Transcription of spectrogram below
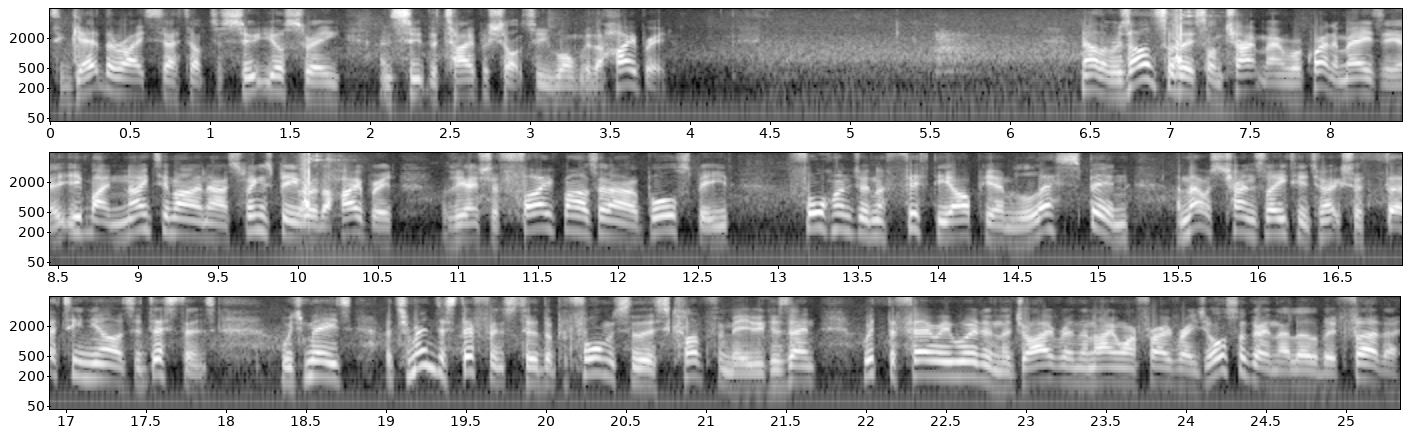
to get the right setup to suit your swing and suit the type of shots you want with a hybrid. Now the results of this on TrackMan were quite amazing. Even my 90 mile an hour swing speed with a hybrid of the extra 5 miles an hour ball speed 450 RPM less spin and that was translated to an extra 13 yards of distance which made a tremendous difference to the performance of this club for me because then with the fairway wood and the driver and the 915 range also going that little bit further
